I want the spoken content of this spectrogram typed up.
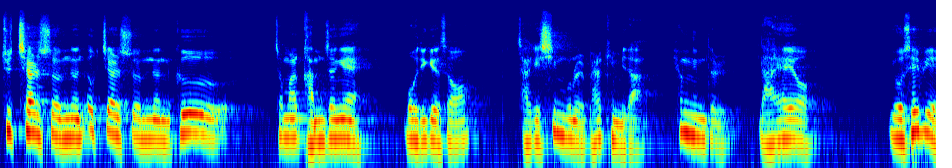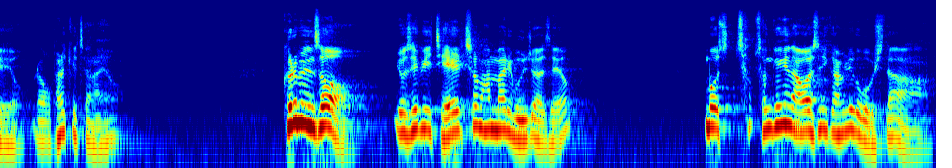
주체할 수 없는, 억제할 수 없는 그 정말 감정에 못 이겨서 자기 신분을 밝힙니다. 형님들, 나예요. 요셉이에요. 라고 밝혔잖아요. 그러면서 요셉이 제일 처음 한 말이 뭔지 아세요? 뭐 참- 성경에 나와 있으니까 한번 읽어봅시다.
